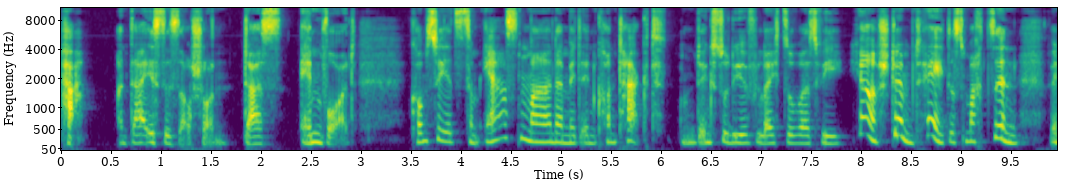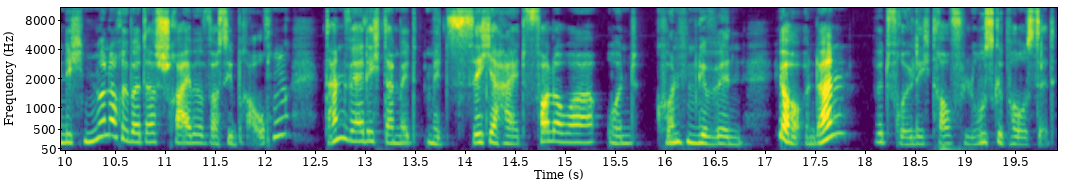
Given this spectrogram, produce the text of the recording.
Ha, und da ist es auch schon, das M-Wort kommst du jetzt zum ersten Mal damit in Kontakt und denkst du dir vielleicht sowas wie, ja, stimmt, hey, das macht Sinn. Wenn ich nur noch über das schreibe, was sie brauchen, dann werde ich damit mit Sicherheit Follower und Kunden gewinnen. Ja, und dann wird fröhlich drauf losgepostet.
